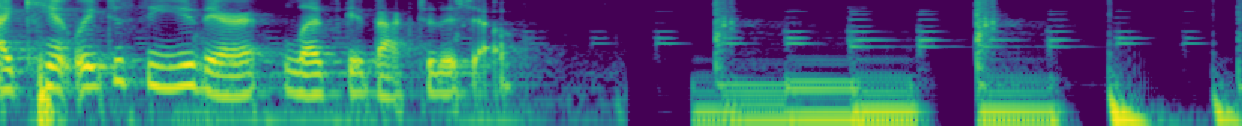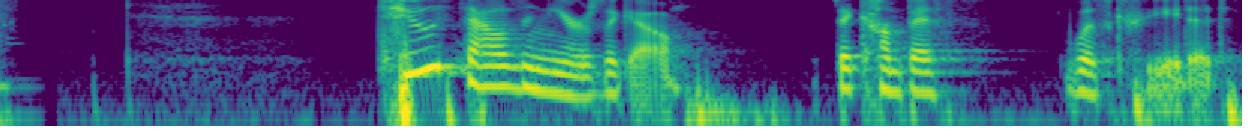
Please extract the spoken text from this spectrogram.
I can't wait to see you there. Let's get back to the show. 2,000 years ago, the compass was created.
